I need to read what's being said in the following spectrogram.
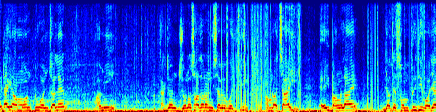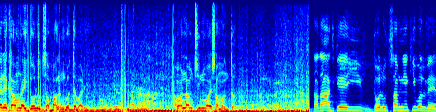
এটাই আমন টু অঞ্চলের। আমি একজন জনসাধারণ হিসাবে বলছি, আমরা চাই এই বাংলায় যাতে সম্প্রীতি বজায় রেখে আমরা এই দোল উৎসব পালন করতে পারি। আমার নাম চিন্ময় সামন্ত। দাদা আজকে এই দোল উৎসব নিয়ে কি বলবেন?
